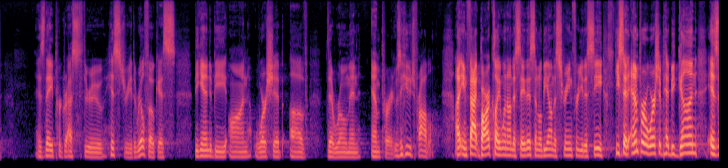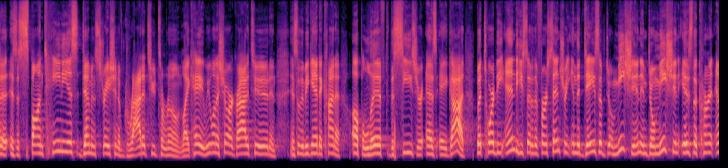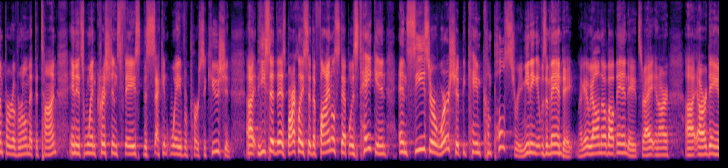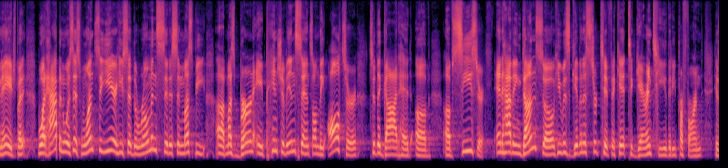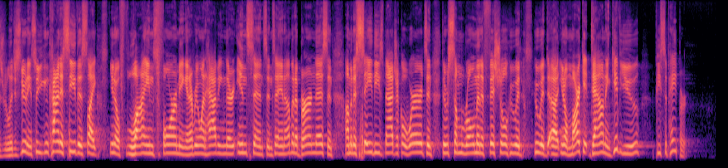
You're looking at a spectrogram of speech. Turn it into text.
as they progressed through history. The real focus began to be on worship of the Roman emperor. It was a huge problem. Uh, in fact, Barclay went on to say this, and it'll be on the screen for you to see. He said, Emperor worship had begun as a, as a spontaneous demonstration of gratitude to Rome. Like, hey, we want to show our gratitude. And, and so they began to kind of uplift the Caesar as a god. But toward the end, he said, of the first century, in the days of Domitian, and Domitian is the current emperor of Rome at the time, and it's when Christians faced the second wave of persecution. Uh, he said this Barclay said, the final step was taken, and Caesar worship became compulsory compulsory, meaning it was a mandate. Okay, we all know about mandates, right, in our, uh, our day and age. But what happened was this once a year, he said the Roman citizen must, be, uh, must burn a pinch of incense on the altar to the Godhead of, of Caesar. And having done so, he was given a certificate to guarantee that he performed his religious duty. And so you can kind of see this, like, you know, lines forming and everyone having their incense and saying, I'm going to burn this and I'm going to say these magical words. And there was some Roman official who would, who would uh, you know, mark it down and give you a piece of paper.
